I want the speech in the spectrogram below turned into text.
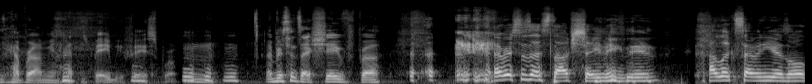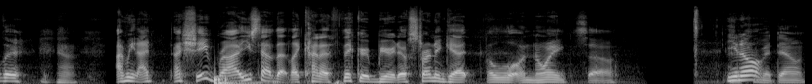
yeah, bro. I mean, I had this baby face, bro. Mm. Ever since I shaved, bro. Ever since I stopped shaving, dude, I look seven years older. Yeah. I mean, I I shaved, bro. I used to have that like kind of thicker beard. It was starting to get a little annoying, so You know, it down.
